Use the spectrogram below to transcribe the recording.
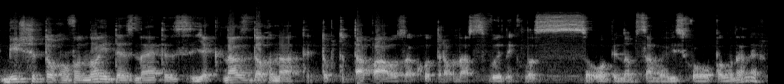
Більше того, воно йде, знаєте, як нас догнати. Тобто та пауза, котра в нас виникла з обміном саме військовополонених,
